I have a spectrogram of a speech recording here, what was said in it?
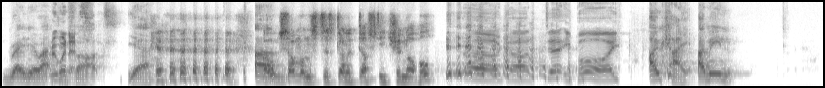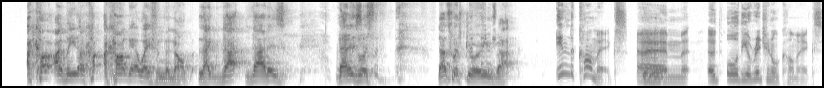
radioactive Ruinous. farts. Yeah. oh, Um, someone's just done a dusty Chernobyl. Oh, God. Dirty boy. Okay, I mean, I can't. I mean, I can't. I can't get away from the knob. Like that. that is, that well, is what's, the, that's what's drawing me thing- back. In the comics, Mhm. um, uh, or the original comics,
